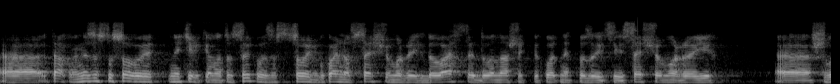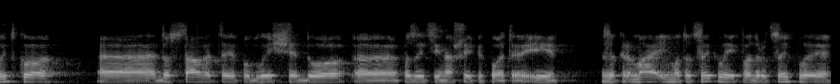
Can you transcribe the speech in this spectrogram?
Е, Так, вони застосовують не тільки мотоцикли, застосовують буквально все, що може їх довести до наших піхотних позицій, все, що може їх е, швидко е, доставити поближче до е, позицій нашої піхоти. І, зокрема, і мотоцикли, і квадроцикли.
